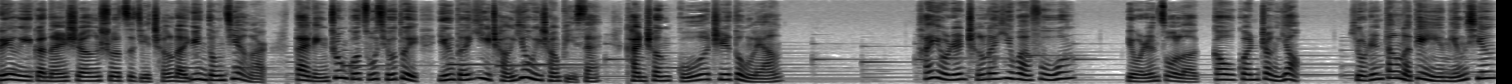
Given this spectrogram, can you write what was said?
另一个男生说自己成了运动健儿，带领中国足球队赢得一场又一场比赛，堪称国之栋梁。还有人成了亿万富翁，有人做了高官政要，有人当了电影明星。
